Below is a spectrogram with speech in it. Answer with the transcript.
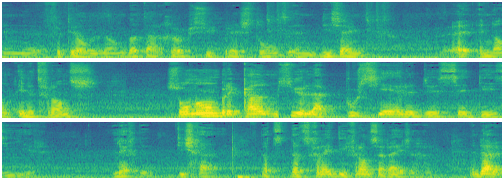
en vertelde dan dat daar een grote cypress stond. En die zijn, en dan in het Frans, Son ombre calme sur la poussière de ses désirs. Legde die schaar. Dat, dat schreef die Franse reiziger. En daar,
